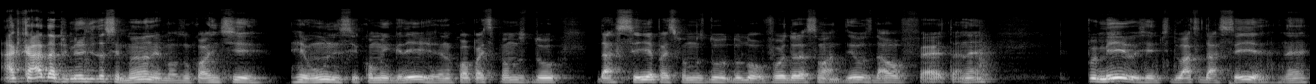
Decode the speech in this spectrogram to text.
A cada primeiro dia da semana, irmãos, no qual a gente reúne-se como igreja, no qual participamos do da ceia, participamos do, do louvor, da oração a Deus, da oferta, né? Por meio, gente, do ato da ceia, né?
